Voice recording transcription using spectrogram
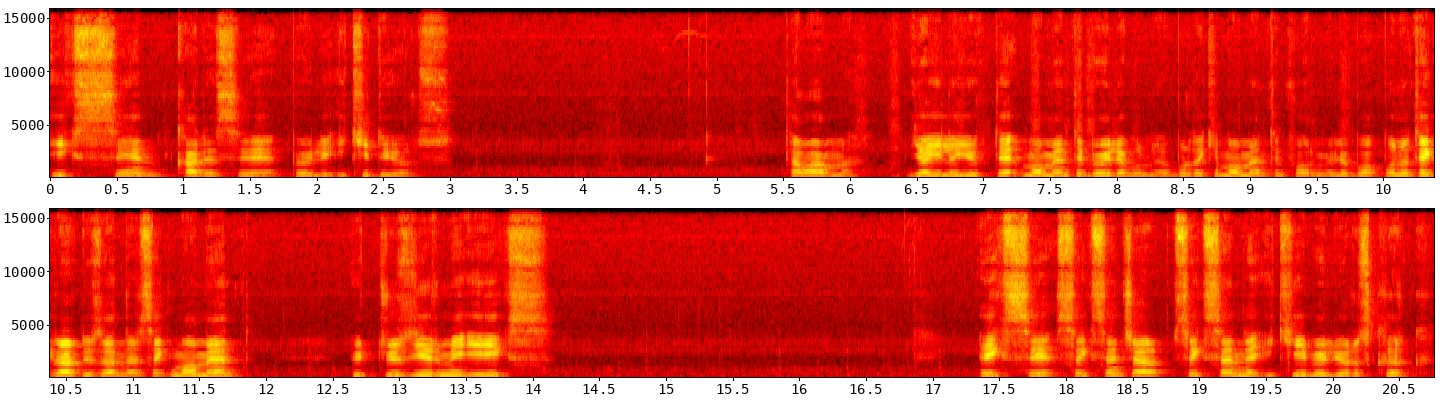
x'in karesi bölü 2 diyoruz. Tamam mı? Yaylı yükte momenti böyle bulunuyor. Buradaki momentin formülü bu. Bunu tekrar düzenlersek moment 320x eksi 80 çarpı 80 ile 2'yi bölüyoruz 40.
